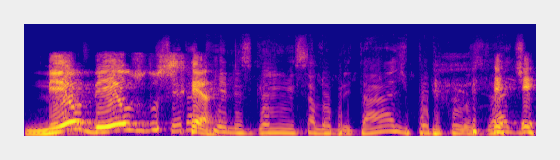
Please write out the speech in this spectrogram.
Meu Deus do Será céu! Será que eles ganham insalubridade, periculosidade?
